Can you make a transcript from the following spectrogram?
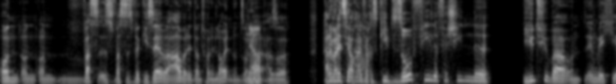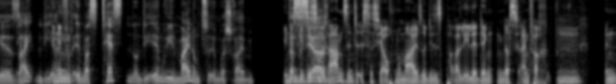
und, und, und was ist, was ist wirklich selber erarbeitet dann von den Leuten und so. Ja. Ne? Also, gerade weil es ja auch Ja. einfach, es gibt so viele verschiedene YouTuber und irgendwelche Seiten, die In dem- einfach irgendwas testen und die irgendwie eine Meinung zu irgendwas schreiben. in Das einem gewissen ja- Rahmen sind, ist das ja auch normal, so dieses parallele Denken, dass einfach, wenn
